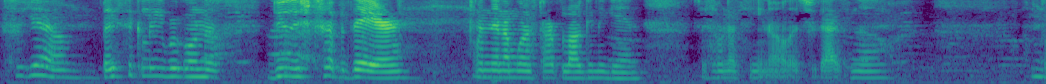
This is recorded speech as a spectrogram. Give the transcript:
so yeah, basically we're gonna do this trip there, and then I'm gonna start vlogging again. Just wanna you know, let you guys know. I'm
